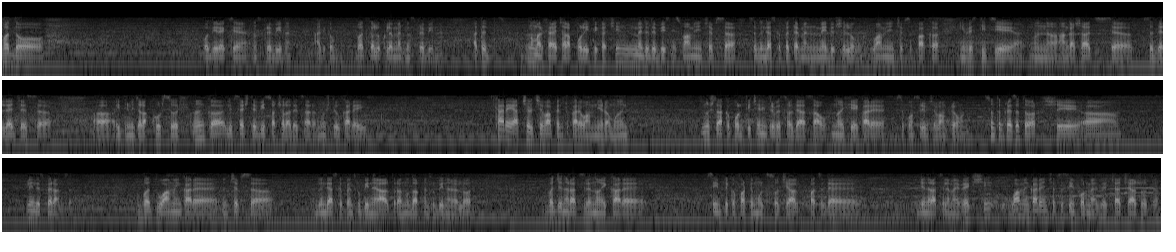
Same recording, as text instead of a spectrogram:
văd o, o direcție înspre bine. Adică văd că lucrurile merg înspre bine. Atât, nu mă refer aici la politică, ci în mediul de business. Oamenii încep să, să gândească pe termen mediu și lung. Oamenii încep să facă investiții în angajați, să, să delege, să uh, îi trimite la cursuri. Încă lipsește visul acela de țară. Nu știu care e care e acel ceva pentru care oamenii rămân. Nu știu dacă politicienii trebuie să-l dea sau noi fiecare să construim ceva împreună. Sunt încrezător și uh, plin de speranță. Văd oameni care încep să gândească pentru binele altora, nu doar pentru binele lor. Văd generațiile noi care se implică foarte mult social față de generațiile mai vechi și oameni care încep să se informeze, ceea ce ajută.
